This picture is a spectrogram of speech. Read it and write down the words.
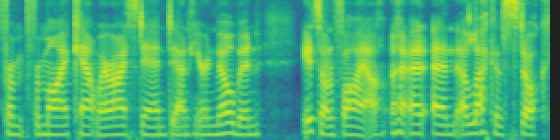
from, from my account where I stand down here in Melbourne, it's on fire and a lack of stock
